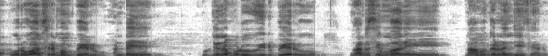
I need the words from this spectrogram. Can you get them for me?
పూర్వాశ్రమం పేరు అంటే పుట్టినప్పుడు వీరి పేరు నరసింహ అని నామకరణం చేశారు.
